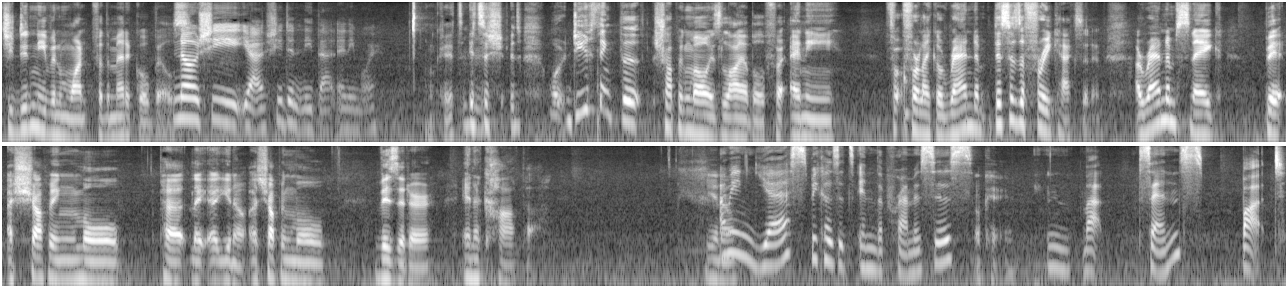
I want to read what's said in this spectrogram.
She didn't even want for the medical bills. No, she yeah, she didn't need that anymore. Okay, it's it's a. Sh- it's, well, do you think the shopping mall is liable for any, for for like a random? This is a freak accident. A random snake bit a shopping mall, per like uh, you know a shopping mall visitor in a car park. You know? I mean, yes, because it's in the premises okay. in that sense, but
